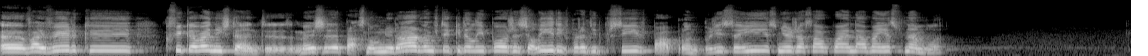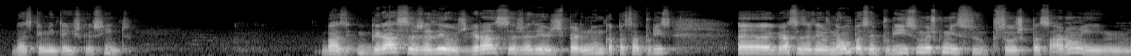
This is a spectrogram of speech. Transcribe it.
uh, vai ver que, que fica bem no instante. Mas uh, pá, se não melhorar, vamos ter que ir ali para os ansiolíticos, para os antidepressivos. Pá, pronto, depois disso aí a senhora já sabe que vai andar bem a sonâmbula. Basicamente é isto que eu sinto. Basi graças a Deus, graças a Deus, espero nunca passar por isso. Uh, graças a Deus não passei por isso, mas conheço pessoas que passaram e,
